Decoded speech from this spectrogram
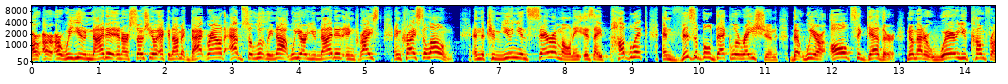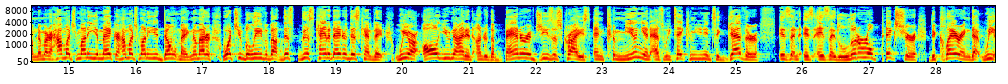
Are, are, are, we united in our socioeconomic background? Absolutely not. We are united in Christ and Christ alone. And the communion ceremony is a public and visible declaration that we are all together, no matter where you come from, no matter how much money you make or how much money you don't make, no matter what you believe about this, this candidate or this candidate. We are all united under the banner of Jesus Christ. And communion, as we take communion together, is, an, is, is a literal picture declaring that we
